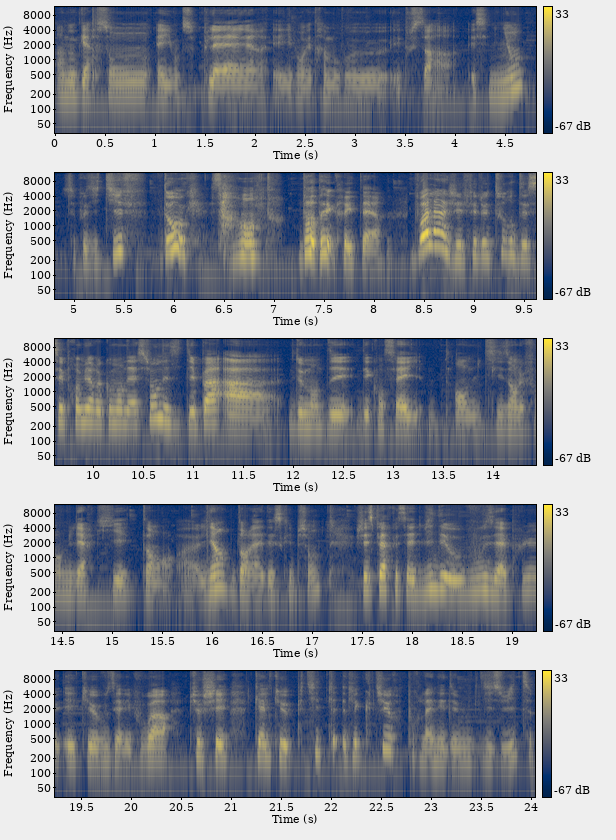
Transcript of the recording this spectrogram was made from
un autre garçon et ils vont se plaire et ils vont être amoureux et tout ça. Et c'est mignon, c'est positif. Donc, ça rentre dans tes critères. Voilà, j'ai fait le tour de ces premières recommandations. N'hésitez pas à demander des conseils en utilisant le formulaire qui est en euh, lien dans la description. J'espère que cette vidéo vous a plu et que vous allez pouvoir piocher quelques petites lectures pour l'année 2018.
